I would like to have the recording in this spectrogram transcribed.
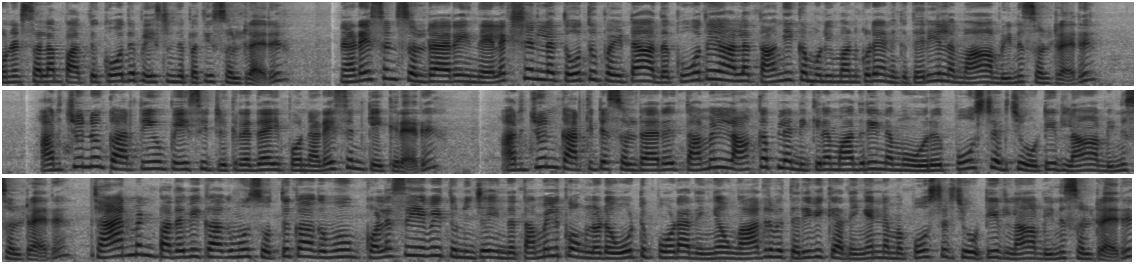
ஓனர்ஸ் எல்லாம் பார்த்து கோதை பேசுனதை பற்றி சொல்கிறாரு நடேசன் சொல்கிறாரு இந்த எலெக்ஷனில் தோற்று போயிட்டா அதை கோதையால் தாங்கிக்க முடியுமான்னு கூட எனக்கு தெரியலம்மா அப்படின்னு சொல்கிறாரு அர்ஜுனும் கார்த்தியும் பேசிகிட்டு இருக்கிறத இப்போ நடேசன் கேட்குறாரு அர்ஜுன் கார்த்திட்ட சொல்கிறாரு தமிழ் லாக்கப்பில் நிற்கிற மாதிரி நம்ம ஒரு போஸ்ட் அடித்து ஒட்டிடலாம் அப்படின்னு சொல்கிறாரு சேர்மன் பதவிக்காகவும் சொத்துக்காகவும் கொலை செய்யவே துணிஞ்ச இந்த தமிழுக்கு உங்களோட ஓட்டு போடாதீங்க உங்கள் ஆதரவை தெரிவிக்காதீங்கன்னு நம்ம போஸ்ட் அடித்து ஒட்டிடலாம் அப்படின்னு சொல்கிறாரு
